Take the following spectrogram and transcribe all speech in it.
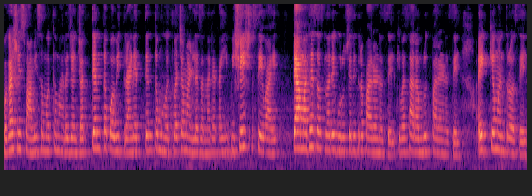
बघा श्री स्वामी समर्थ महाराजांच्या अत्यंत पवित्र आणि अत्यंत महत्त्वाच्या मानल्या जाणाऱ्या काही विशेष सेवा आहेत. त्यामध्येच असणारे गुरुचरित्र पारायण असेल किंवा सारामृत पारायण असेल ऐक्यमंत्र असेल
